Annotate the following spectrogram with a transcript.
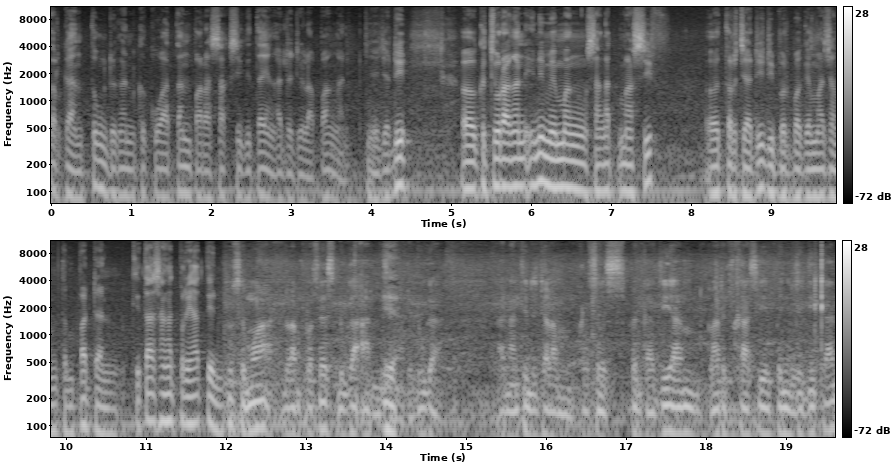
tergantung dengan kekuatan para saksi kita yang ada di lapangan. Ya, jadi eh, kecurangan ini memang sangat masif eh, terjadi di berbagai macam tempat dan kita sangat prihatin. Itu semua dalam proses dugaan, yeah. diduga. Nah, nanti di dalam proses pengkajian, klarifikasi, penyelidikan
